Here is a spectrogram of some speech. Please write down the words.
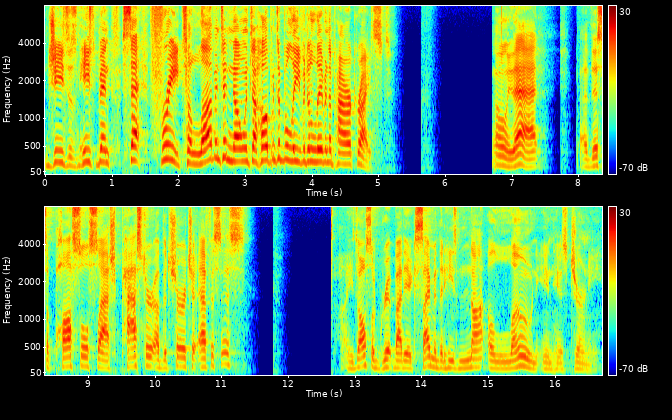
Jesus. And he's been set free to love and to know and to hope and to believe and to live in the power of Christ. Not only that, uh, this apostle slash pastor of the church at Ephesus, he's also gripped by the excitement that he's not alone in his journey.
